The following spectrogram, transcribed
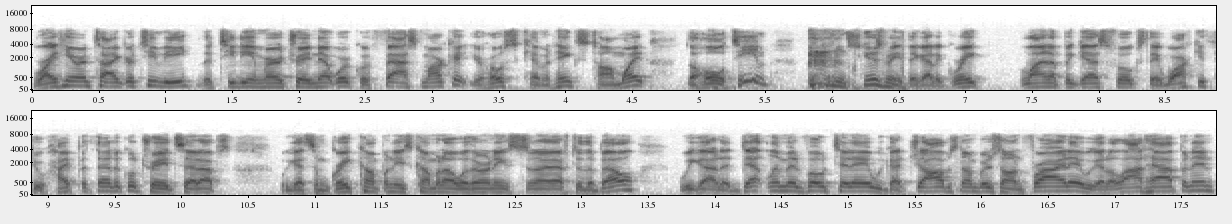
right here on Tiger TV, the TD Ameritrade Network with Fast Market. Your host Kevin Hincks, Tom White, the whole team. Excuse me. They got a great lineup of guests, folks. They walk you through hypothetical trade setups. We got some great companies coming out with earnings tonight after the bell. We got a debt limit vote today. We got jobs numbers on Friday. We got a lot happening.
